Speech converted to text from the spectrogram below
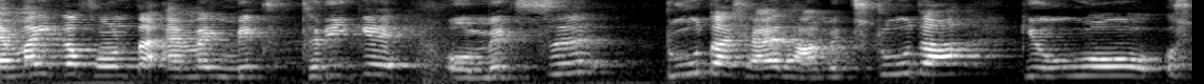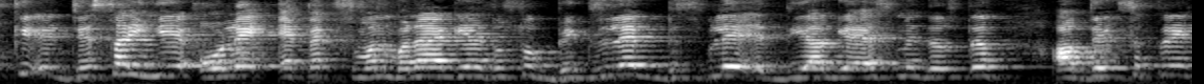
एमआई का फ़ोन था एम आई मिक्स थ्री के और मिक्स टू था शायद हाँ मिक्स टू था कि वो उसके जैसा ये ओले एपेक्स वन बनाया गया है। दोस्तों बिग्जलेट डिस्प्ले दिया गया है इसमें, दोस्तों, आप देख सकते हैं,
